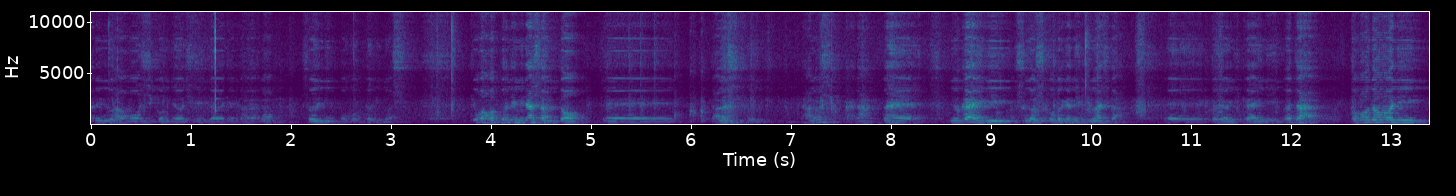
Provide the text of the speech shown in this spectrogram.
あるいは申し込みをしていただけたらなそういうふうに思っております。今日は本当に皆さんと、えー、楽しく楽しくかな、えー、愉快に過ごすことができました、えー、これを機会にまたともどもに、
